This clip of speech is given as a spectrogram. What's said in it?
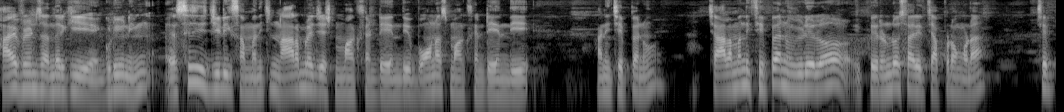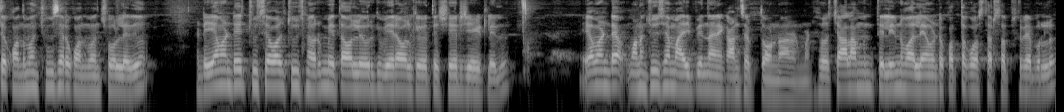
హాయ్ ఫ్రెండ్స్ అందరికీ గుడ్ ఈవినింగ్ ఎస్ఎస్సి జీడీకి సంబంధించి నార్మలైజేషన్ మార్క్స్ అంటే ఏంది? బోనస్ మార్క్స్ అంటే ఏంది? అని చెప్పాను. చాలామందికి చెప్పాను వీడియోలో ఇప్పుడు రెండోసారి చెప్పడం కూడా. చెప్తే కొంతమంది చూశారు కొంతమంది చూడలేదు. అంటే ఏమంటే చూసేవాళ్ళు చూసినారు మిగతా వాళ్ళు ఎవరికి వేరే వాళ్ళకి అయితే షేర్ చేయట్లేదు. ఏమంటే మనం చూసాము అయిపోయింది అనే కాన్సెప్ట్తో ఉన్నారు అనమాట సో చాలామంది తెలియని వాళ్ళు ఏమంటే కొత్తగా వస్తారు సబ్స్క్రైబర్లు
